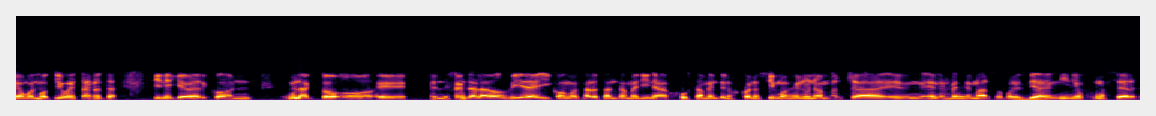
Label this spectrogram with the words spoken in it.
Digamos, el motivo de esta nota tiene que ver con un acto eh, en defensa de las dos vidas y con Gonzalo Santamarina justamente nos conocimos en una marcha en, el mes de marzo por el Día del Niño por Nacer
